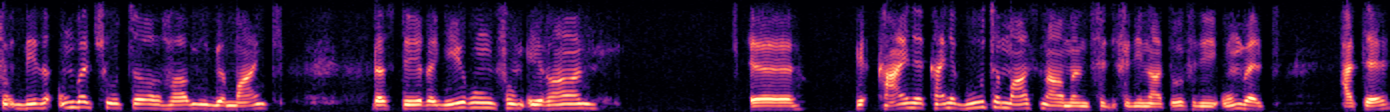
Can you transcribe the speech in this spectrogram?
diese Umweltschützer haben gemeint, dass die Regierung vom Iran äh, keine, keine guten Maßnahmen für die, für die Natur, für die Umwelt hatte.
